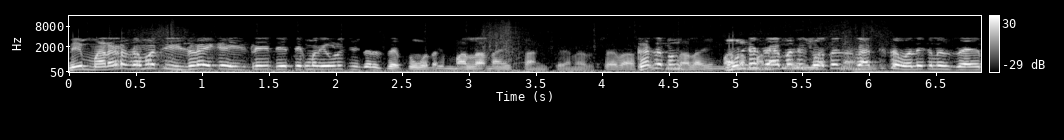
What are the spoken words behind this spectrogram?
नाही मराठा समाज आहे का? हिजडे देते मला एवढंच विचारत साहेब तुम्हाला. ते मला नाही सांगता येणार साहेब. कसं मग? मला मुंडे साहेबांनी नाही. जातीचं भले केलं साहेब.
